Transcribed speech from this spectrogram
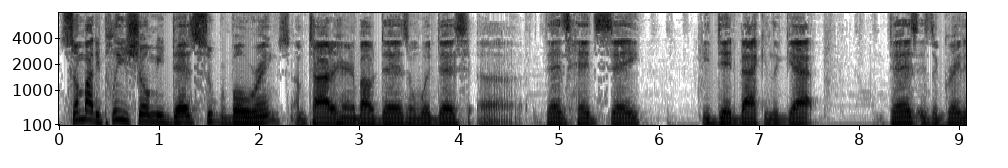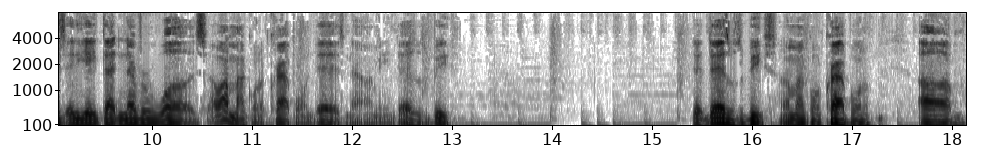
Somebody please show me Dez Super Bowl rings. I'm tired of hearing about Dez and what Dez uh, Dez head say he did back in the gap. Dez is the greatest 88 that never was. Oh, I'm not going to crap on Dez now. I mean, Dez was a beast. Dez was a beast. I'm not going to crap on him. Um,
